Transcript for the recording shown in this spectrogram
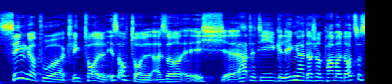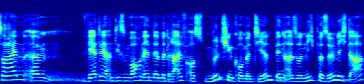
Singapur klingt toll, ist auch toll. Also ich äh, hatte die Gelegenheit, da schon ein paar Mal dort zu sein. Ähm, werde an diesem Wochenende mit Ralf aus München kommentieren, bin also nicht persönlich da.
